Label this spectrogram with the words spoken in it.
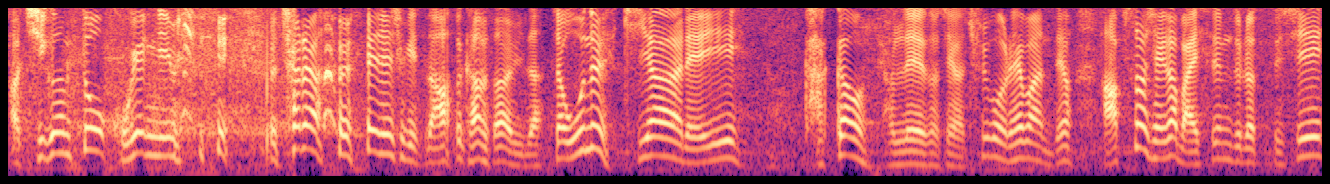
아, 지금 또 고객님이 촬영을 해주시고 있어요. 아, 감사합니다. 자, 오늘 기아 레이 가까운 별내에서 제가 출고를 해봤는데요. 앞서 제가 말씀드렸듯이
